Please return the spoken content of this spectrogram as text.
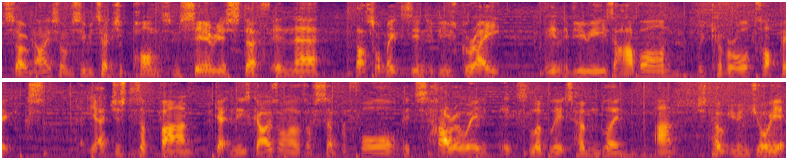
so nice. Obviously, we touched upon some serious stuff in there. That's what makes the interviews great. The interviewees I have on, we cover all topics yeah, just as a fan, getting these guys on, as I've said before, it's harrowing, it's lovely, it's humbling, and just hope you enjoy it.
